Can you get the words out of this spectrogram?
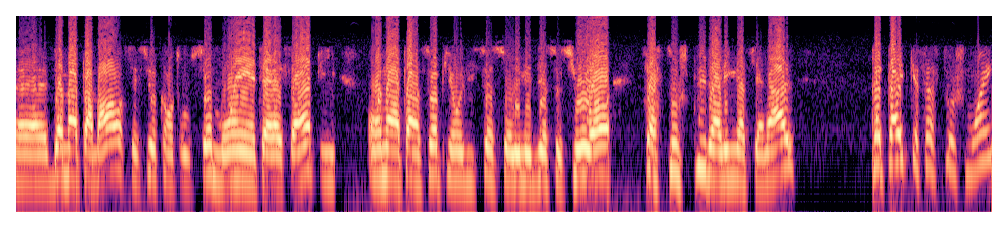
euh, de matamor, c'est sûr qu'on trouve ça moins intéressant, puis on entend ça, puis on lit ça sur les médias sociaux. Ah, ça se touche plus dans la Ligue nationale. Peut-être que ça se touche moins,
